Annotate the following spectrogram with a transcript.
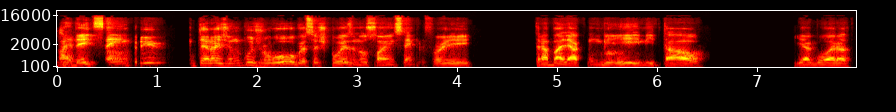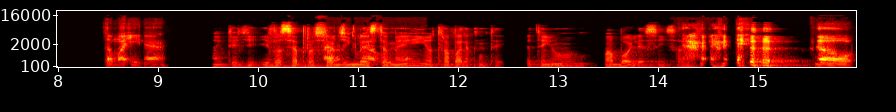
Mas desde sempre interagindo com o jogo, essas coisas. Meu sonho sempre foi trabalhar com game e tal. E agora tamo aí, né? Ah, entendi. E você é professor É, de inglês é, também ou trabalha com TI? Eu tenho uma bolha assim, sabe? Não,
